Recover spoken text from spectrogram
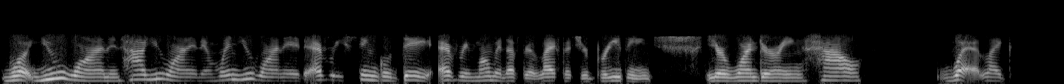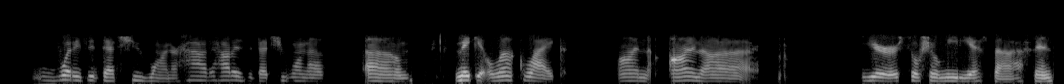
what you want and how you want it and when you want it every single day, every moment of your life that you're breathing, you're wondering how what like what is it that you want or how how is it that you want to um make it look like on on uh your social media stuff. And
